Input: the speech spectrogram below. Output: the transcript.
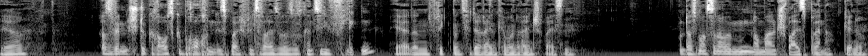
ja, Also wenn ein Stück rausgebrochen ist beispielsweise so, kannst du die flicken? ja, dann flickt man es wieder rein, kann man reinschweißen. Und das machst du dann mit einem normalen Schweißbrenner. Genau.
